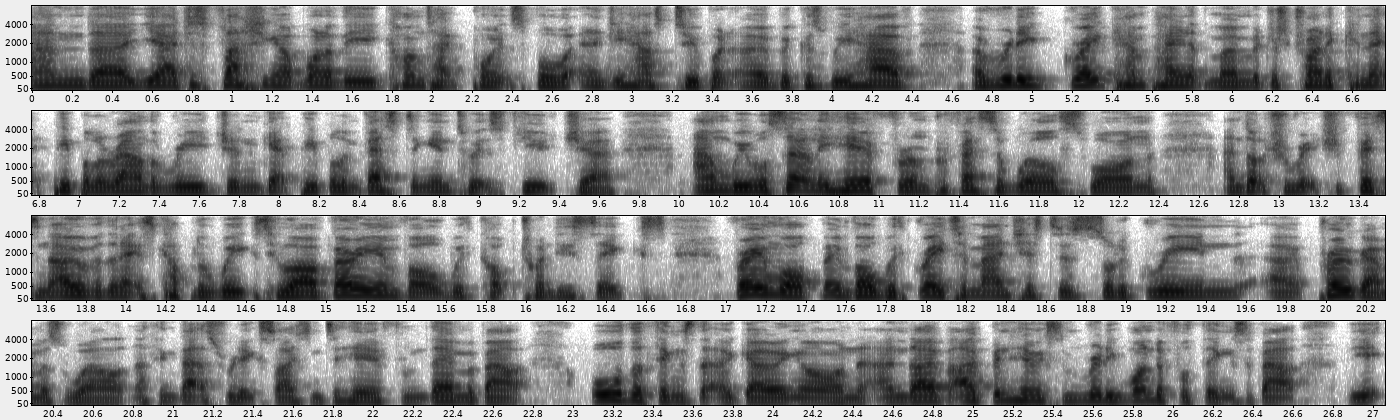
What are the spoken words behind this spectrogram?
And uh, yeah, just flashing up one of the contact points for Energy House 2.0 because we have a really great campaign at the moment, just trying to connect people around the region, get people investing into its future. And we will certainly hear from Professor Will Swan and Dr. Richard Fitton over the next couple of weeks, who are very involved with COP26, very involved, involved with Greater Manchester's sort of green uh, program as well. And I think that's really exciting to hear from them about all the things that are going on. And I've, I've been hearing some really wonderful things about the,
